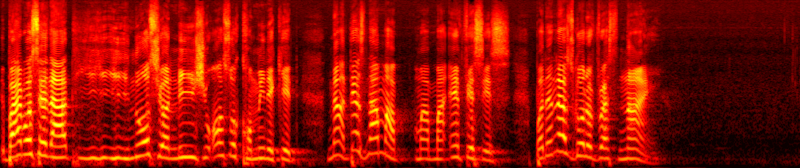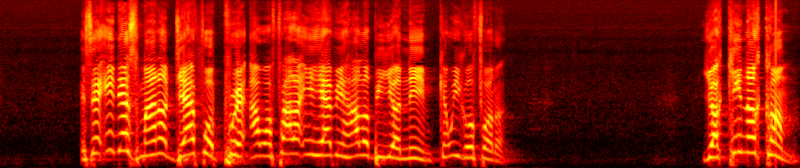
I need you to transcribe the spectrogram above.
the Bible said that he, he knows your needs, you also communicate. Now, that's not my, my, my emphasis. But then let's go to verse 9. It says, In this manner, therefore, pray, Our Father in heaven, hallowed be your name. Can we go further? Your kingdom come,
